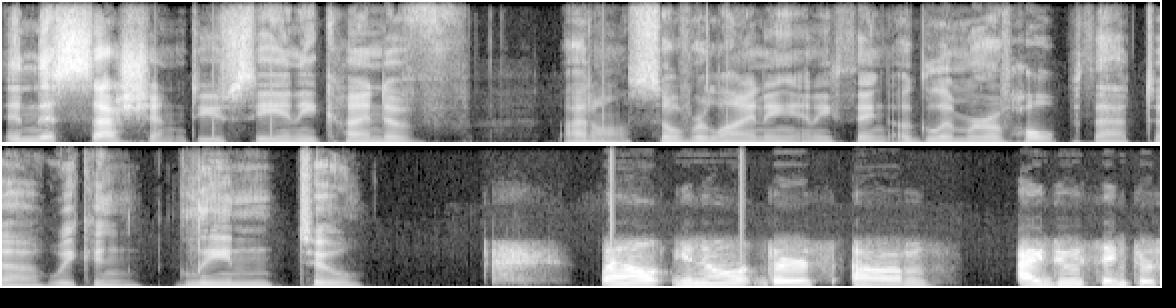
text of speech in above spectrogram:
in this session? Do you see any kind of I don't know silver lining, anything, a glimmer of hope that uh, we can glean to? Well, you know, there's. Um, I do think there's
